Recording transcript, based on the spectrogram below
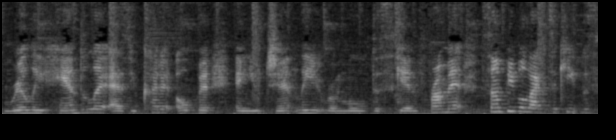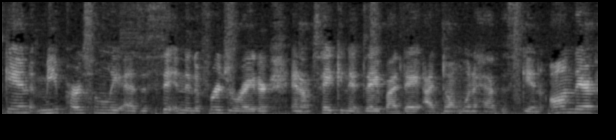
really handle it as you cut it open and you gently remove the skin from it. Some people like to keep the skin me personally as it's sitting in the refrigerator and i'm taking it day by day. I don't want to have the skin on there.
